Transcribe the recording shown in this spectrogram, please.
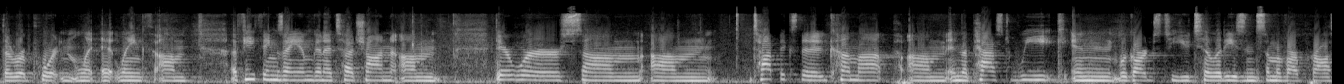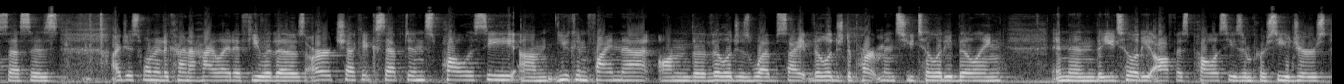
the report at length. Um, A few things I am going to touch on. Um, There were some um, topics that had come up um, in the past week in regards to utilities and some of our processes. I just wanted to kind of highlight a few of those. Our check acceptance policy, um, you can find that on the village's website, Village Department's utility billing, and then the utility office policies and procedures.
